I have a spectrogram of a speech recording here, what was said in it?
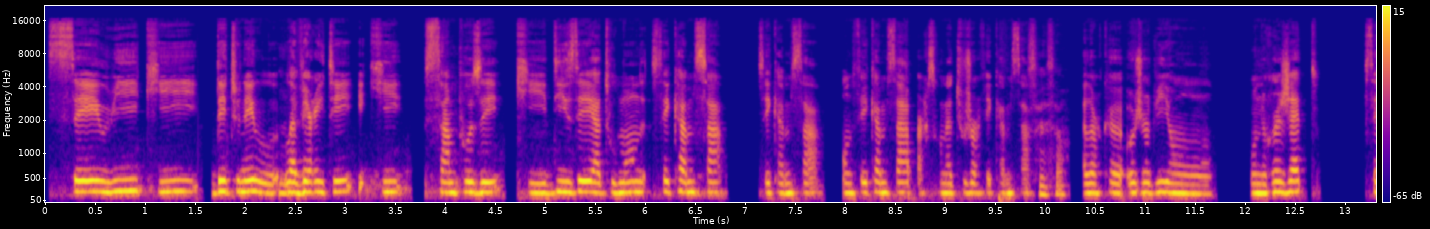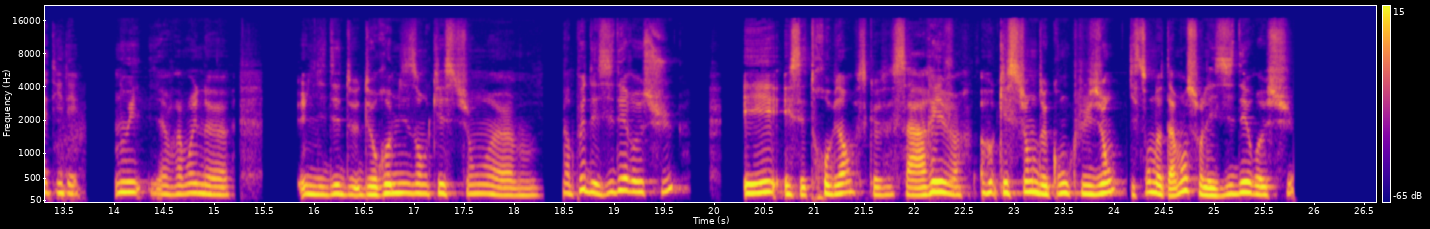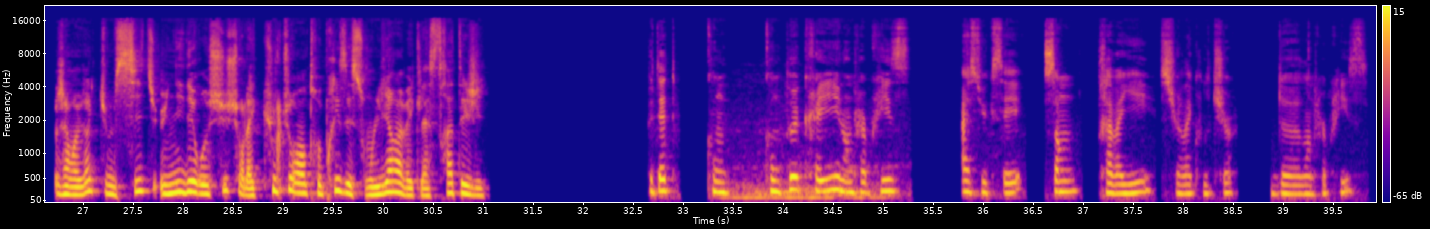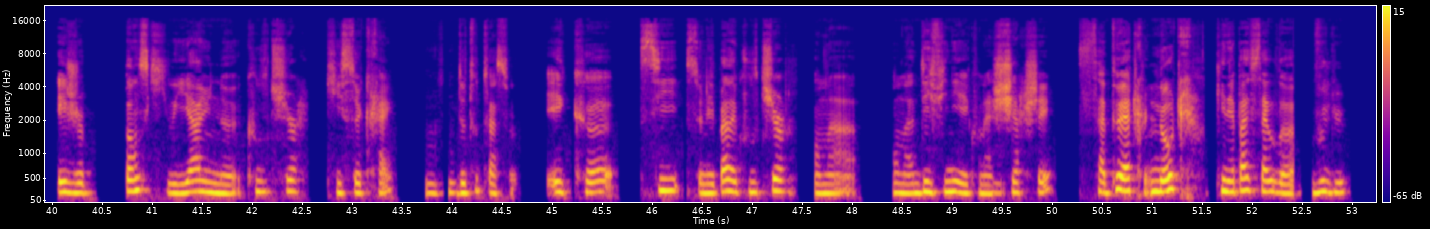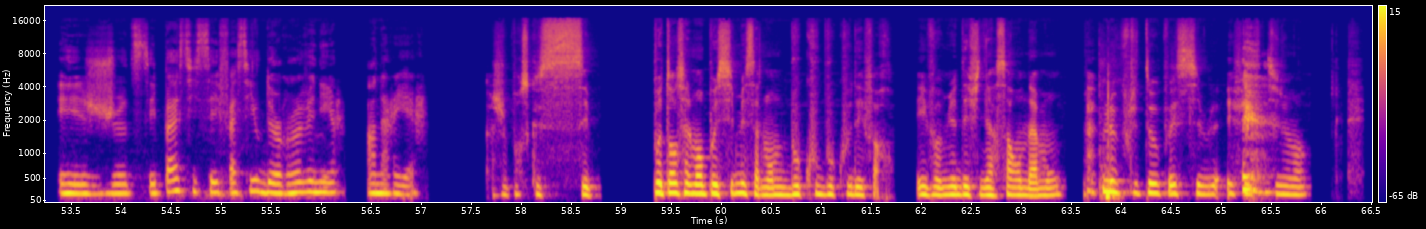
c'est lui qui détenait mmh. la vérité et qui s'imposait, qui disait à tout le monde c'est comme ça, c'est comme ça, on fait comme ça parce qu'on a toujours fait comme ça. C'est ça. Alors qu'aujourd'hui, on, on rejette cette idée. Oui, il y a vraiment une, une idée de, remise en question, un peu des idées reçues. Et, et c'est trop bien parce que ça arrive aux questions de conclusion qui sont notamment sur les idées reçues j'aimerais bien que tu me cites une idée reçue sur la culture d'entreprise et son lien avec la stratégie. Peut-être qu'on peut créer une entreprise à succès sans travailler sur la culture de l'entreprise. Et je pense qu'il y a une culture qui se crée mmh de toute façon. Et que si ce n'est pas la culture qu'on a, définie et qu'on a mmh. cherchée, ça peut être une autre qui n'est pas celle euh, voulue. Et je ne sais pas si c'est facile de revenir en arrière Je pense que c'est potentiellement possible, mais ça demande beaucoup, beaucoup d'efforts. Et il vaut mieux définir ça en amont le plus tôt possible, effectivement.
